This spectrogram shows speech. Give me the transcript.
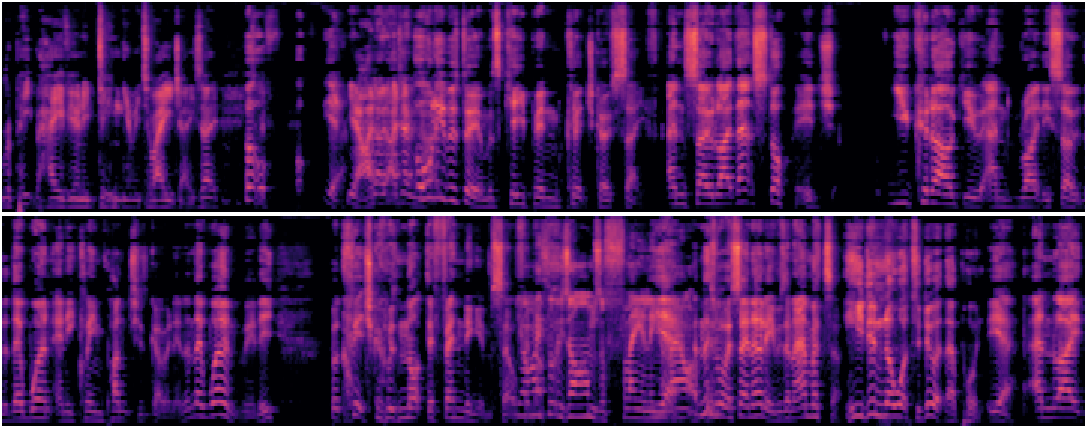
repeat behaviour and he didn't give it to AJ. So, But yeah, yeah, I don't, I don't know. all he was doing was keeping Klitschko safe, and so like that stoppage, you could argue, and rightly so, that there weren't any clean punches going in, and there weren't really. But Klitschko was not defending himself. yeah, I thought his arms were flailing yeah, about. a and this is what we were saying earlier. He was an amateur. He didn't know what to do at that point. Yeah, and like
